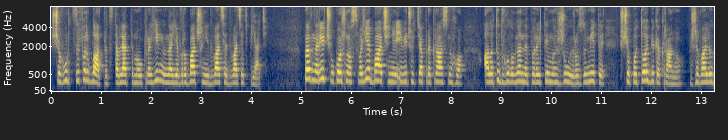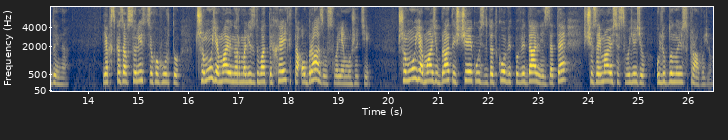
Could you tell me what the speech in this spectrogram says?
що гурт Циферблат представлятиме Україну на Євробаченні 2025. Певна річ, у кожного своє бачення і відчуття прекрасного, але тут головне не перейти межу і розуміти, що по той бік екрану жива людина. Як сказав соліст цього гурту, чому я маю нормалізувати хейт та образи у своєму житті? Чому я маю брати ще якусь додаткову відповідальність за те, що займаюся своєю улюбленою справою?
